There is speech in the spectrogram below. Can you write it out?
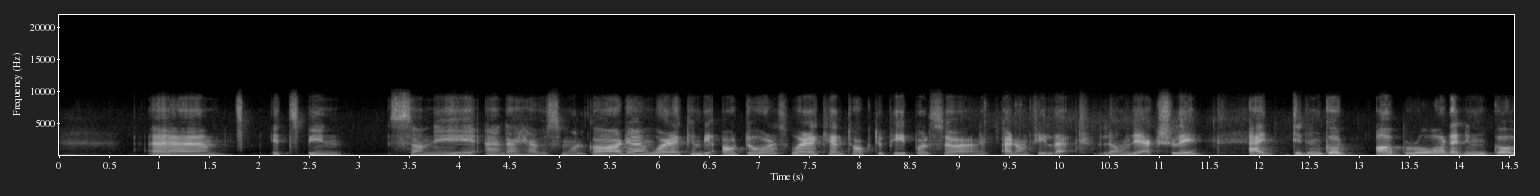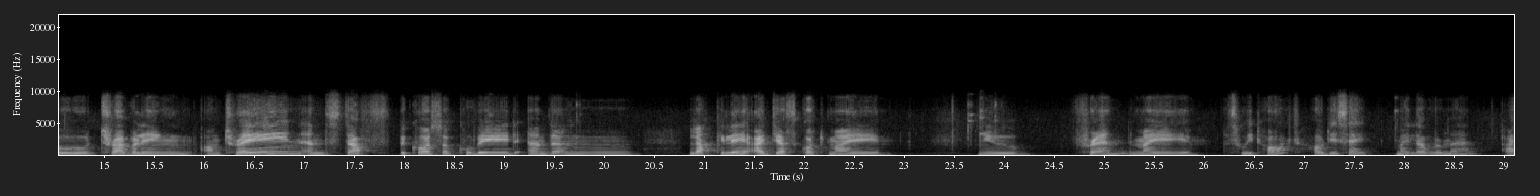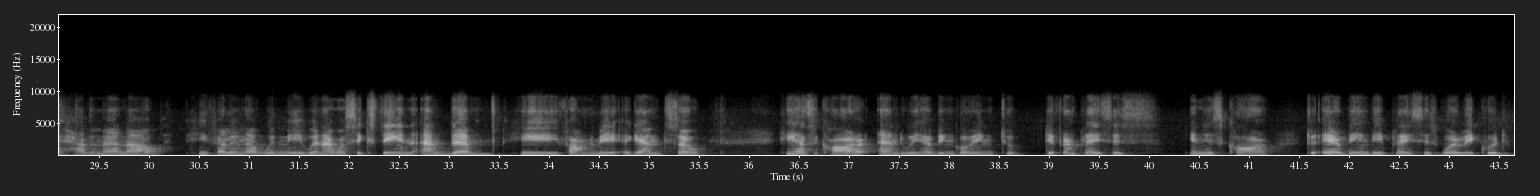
Um, it's been sunny, and I have a small garden where I can be outdoors, where I can talk to people, so I, I don't feel that lonely actually. I didn't go abroad. I didn't go traveling on train and stuff because of COVID. And then luckily, I just got my new friend, my sweetheart. How do you say? My lover man. I have a man now. He fell in love with me when I was 16 and um, he found me again. So he has a car and we have been going to different places in his car to Airbnb places where we could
